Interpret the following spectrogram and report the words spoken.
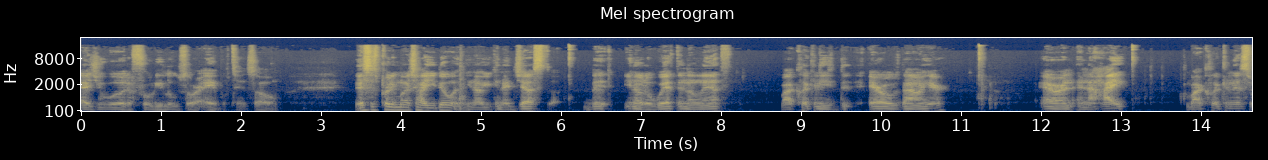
as you would a Fruity Loops or Ableton. So, this is pretty much how you do it. You know, you can adjust the you know the width and the length by clicking these arrows down here, and, and the height by clicking this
